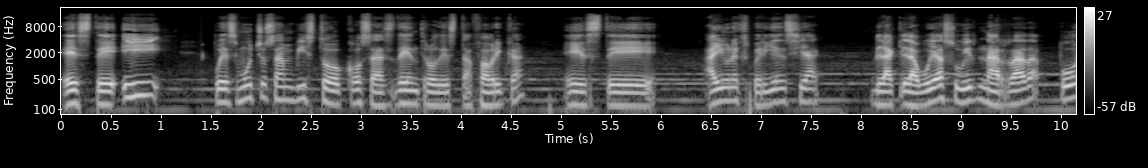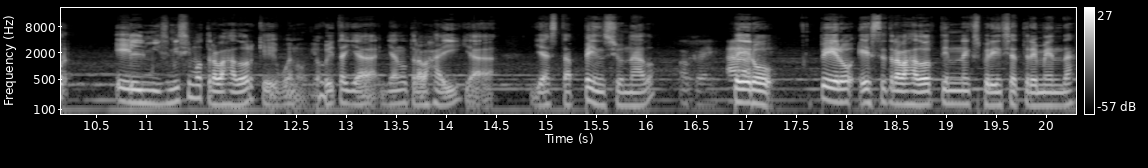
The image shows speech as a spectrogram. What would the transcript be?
este, y pues muchos han visto cosas dentro de esta fábrica, este, hay una experiencia, la, la voy a subir narrada por el mismísimo trabajador, que bueno, ahorita ya, ya no trabaja ahí, ya, ya está pensionado. Ah, pero pero este trabajador tiene una experiencia tremenda.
